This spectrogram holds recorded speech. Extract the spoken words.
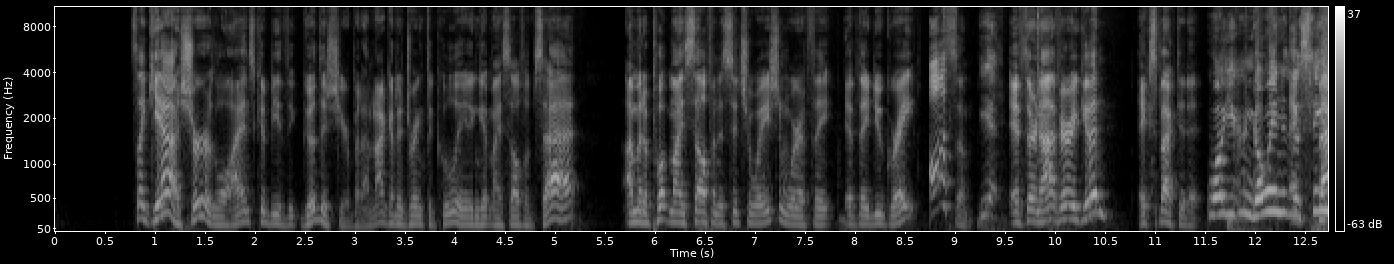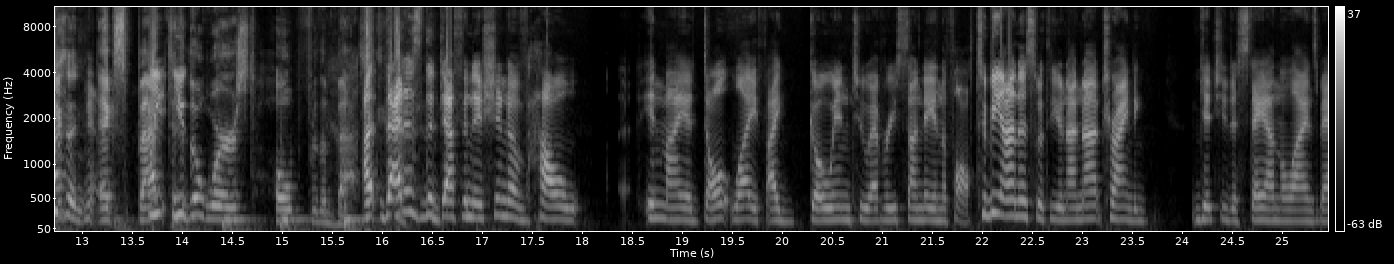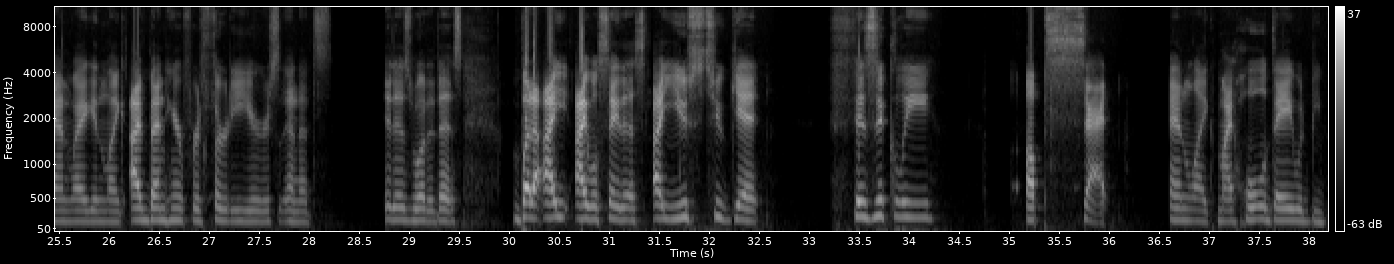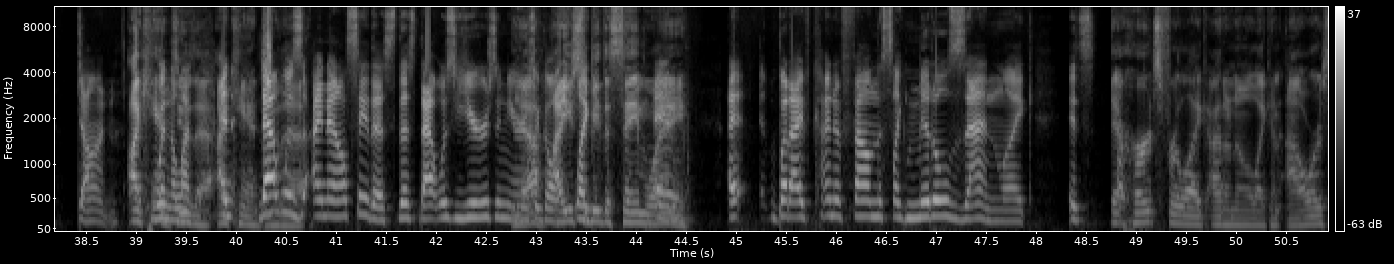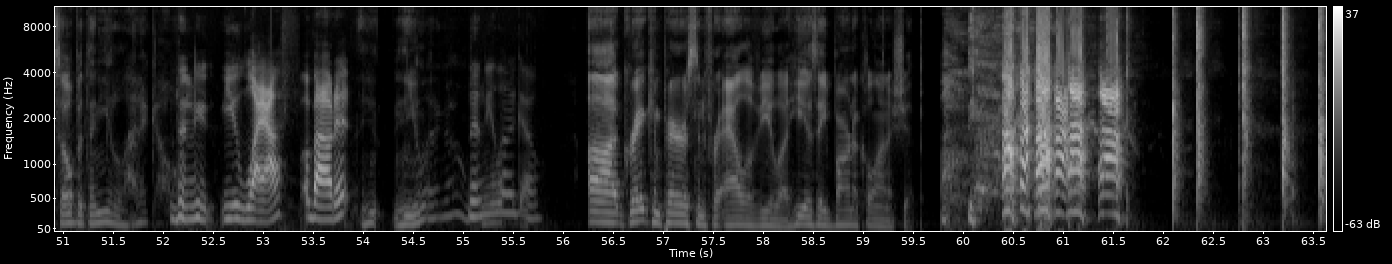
It's like, yeah, sure, the Lions could be the, good this year, but I'm not going to drink the Kool-Aid and get myself upset. I'm going to put myself in a situation where if they if they do great, awesome. Yeah. If they're not very good, expected it. Well, you can go into the expect, season. expect You- you- the worst, hope for the best. Uh, that is the definition of how in my adult life I go into every Sunday in the fall. To be honest with you, and I'm not trying to get you to stay on the Lions bandwagon. Like I've been here for 30 years, and it's it is what it is. But I I will say this: I used to get physically upset, and like my whole day would be done. I can't when the do that. I can't That was, that. and I'll say this: this that was years and years yeah, ago. I used like, to be the same way. I, but I've kind of found this like middle zen. Like it's it hurts for like I don't know, like an hour or so, but then you let it go. then you, you laugh about it, You, you let it go. then you let it go. Uh, great comparison for Al Avila. He is a barnacle on a ship.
